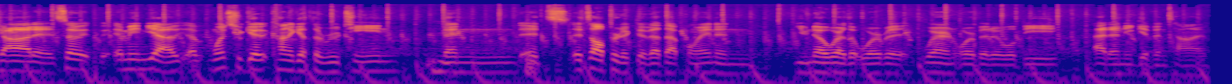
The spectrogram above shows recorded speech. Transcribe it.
Got it. So I mean, yeah. Uh, once you get kind of get the routine, mm-hmm. then it's it's all predictive at that point, and you know where the orbit, where in orbit it will be at any given time.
